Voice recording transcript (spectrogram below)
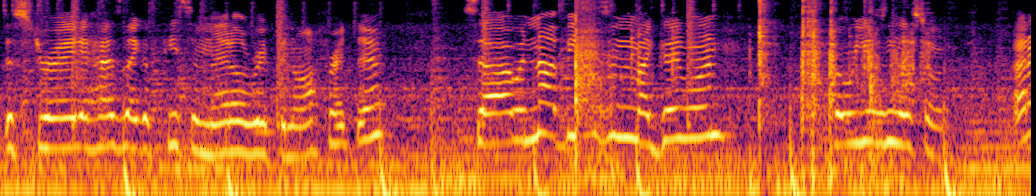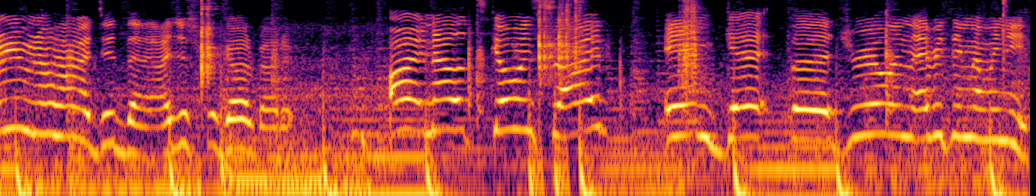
destroyed. It has like a piece of metal ripping off right there. So I would not be using my good one, but we're using this one. I don't even know how I did that. I just forgot about it. All right, now let's go inside and get the drill and everything that we need.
